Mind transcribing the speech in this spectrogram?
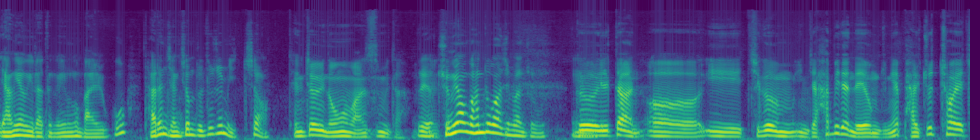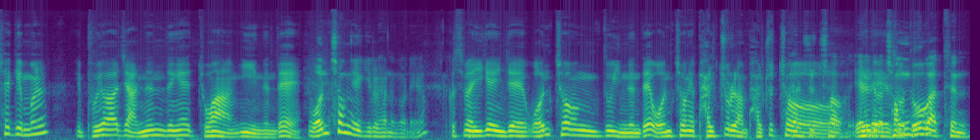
양형이라든가 이런 거 말고 다른 쟁점들도 좀 있죠. 쟁점이 너무 많습니다. 그래요. 네. 중요한 거 한두 가지만 좀. 그 예. 일단 어 이 지금 이제 합의된 내용 중에 발주처의 책임을 부여하지 않는 등의 조항이 있는데 원청 얘기를 하는 거네요. 그렇지만 이게 이제 원청도 있는데 원청의 발주를 한 발주처, 발주처. 예를 들어 정부 같은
